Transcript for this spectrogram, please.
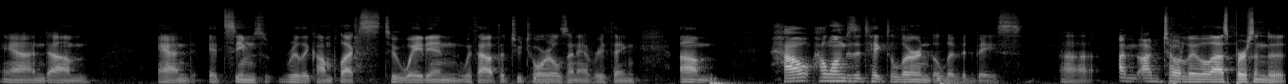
and um, and it seems really complex to wade in without the tutorials and everything. Um, how how long does it take to learn the Livid Base? Uh, I'm I'm totally the last person to,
